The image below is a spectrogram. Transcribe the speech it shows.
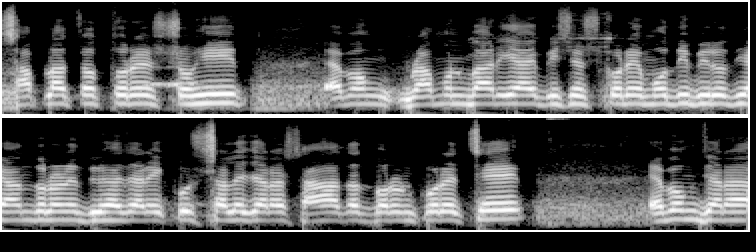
শাপলা চত্বরের শহীদ এবং ব্রাহ্মণবাড়িয়ায় বিশেষ করে মোদী বিরোধী আন্দোলনে দুই সালে যারা শাহাদাত বরণ করেছে এবং যারা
